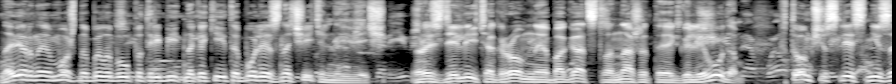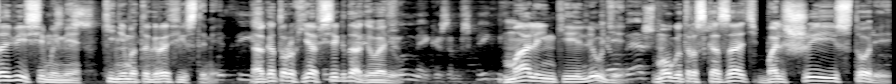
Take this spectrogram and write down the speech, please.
наверное, можно было бы употребить на какие-то более значительные вещи. Разделить огромное богатство, нажитое Голливудом, в том числе с независимыми кинематографистами, о которых я всегда говорю. Маленькие люди могут рассказать большие истории.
